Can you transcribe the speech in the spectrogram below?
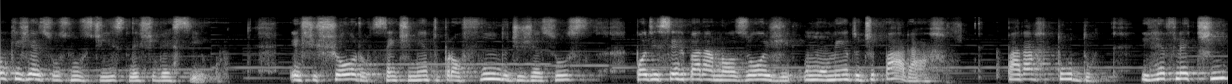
o que Jesus nos diz neste versículo. Este choro, sentimento profundo de Jesus, pode ser para nós hoje um momento de parar, parar tudo e refletir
